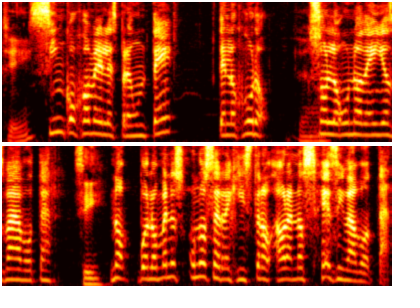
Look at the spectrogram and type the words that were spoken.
Sí. Cinco jóvenes les pregunté, te lo juro, Claro. solo uno de ellos va a votar. Sí, No, por lo menos uno se registró. Ahora no sé si va a votar.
